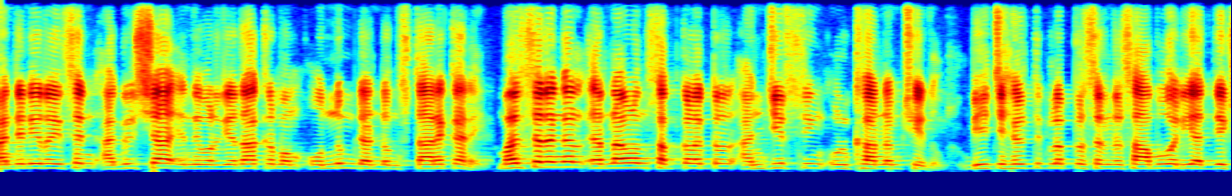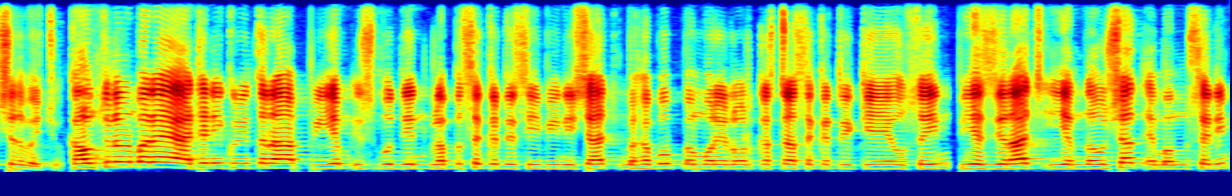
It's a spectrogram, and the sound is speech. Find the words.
ആന്റണി റൈസൻ അഖിൽ ഷാ എന്നിവർ യഥാക്രമം ഒന്നും രണ്ടും സ്ഥാനക്കാരായി മത്സരങ്ങൾ എറണാകുളം സബ് കളക്ടർ അഞ്ജീർ സിംഗ് ഉദ്ഘാടനം ചെയ്തു. Beach health club president Sabu Ali അധ്യക്ഷത വഹിച്ചു. കൗൺസിലർമാരായ Antony Kurithara P M Ismuddin club secretary C B Nishad Mehaboob memorial orchestra secretary K A Hussain P S Siraj E M Naushad M M Saleem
